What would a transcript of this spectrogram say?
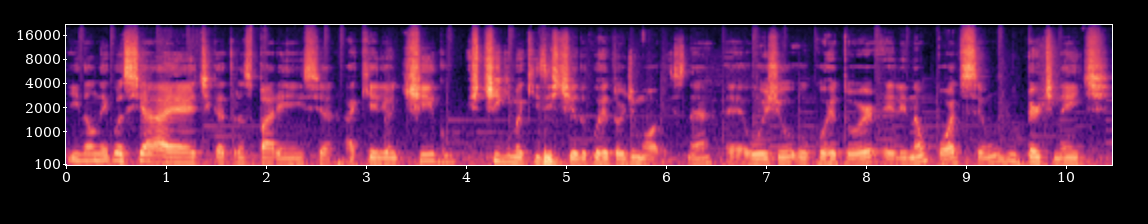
e não negociar a ética, a transparência, aquele antigo estigma que existia do corretor de imóveis. Né? É, hoje o, o, corretor ele não pode ser um impertinente,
